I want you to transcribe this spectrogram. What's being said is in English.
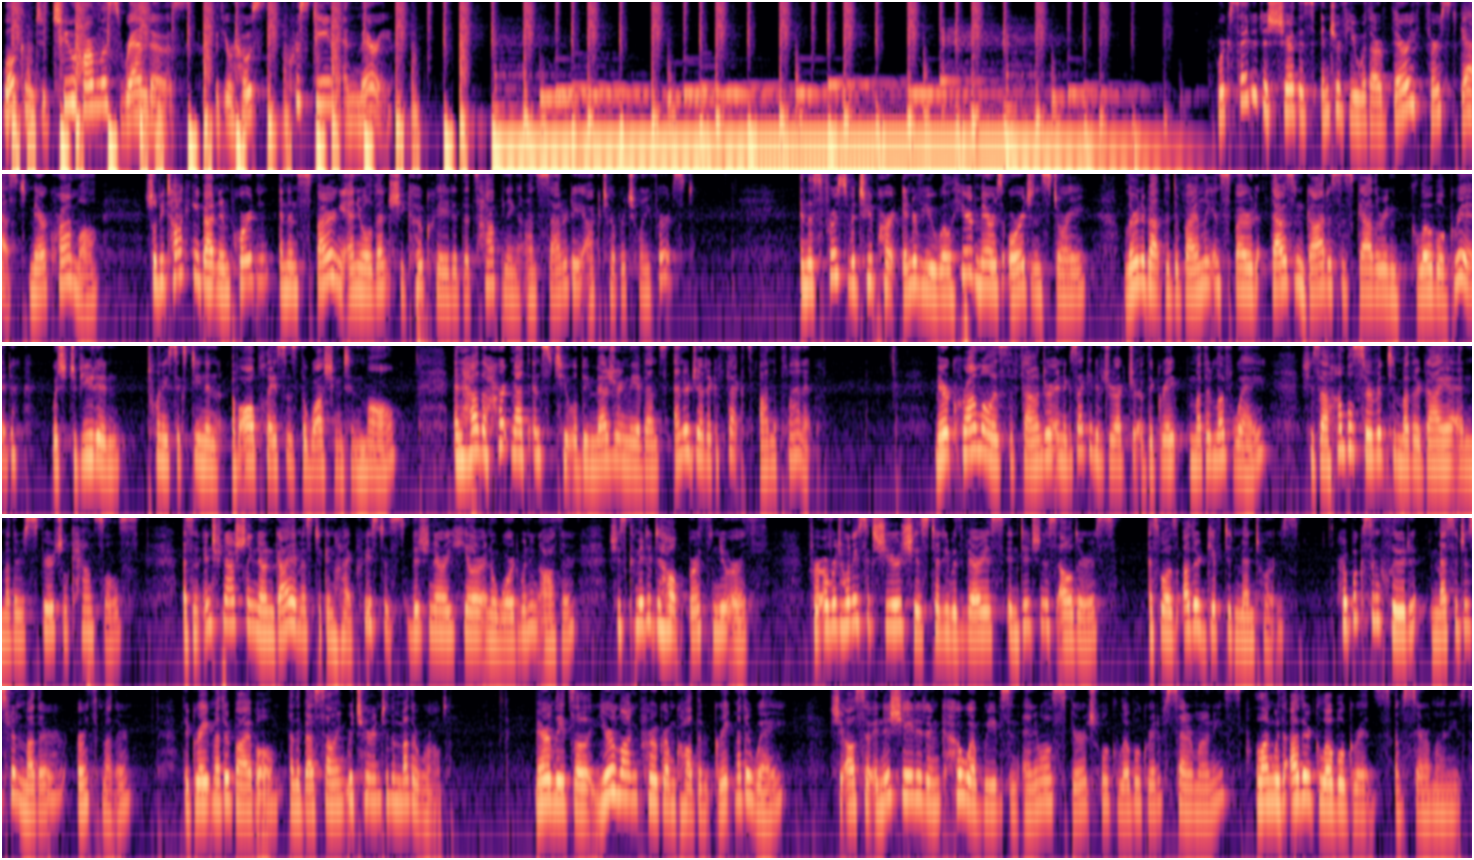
Welcome to Two Harmless Randos with your hosts, Christine and Mary. We're excited to share this interview with our very first guest, Mare Cromwell. She'll be talking about an important and inspiring annual event she co created that's happening on Saturday, October 21st. In this first of a two part interview, we'll hear Mare's origin story, learn about the divinely inspired Thousand Goddesses Gathering Global Grid, which debuted in 2016 in, of all places, the Washington Mall, and how the HeartMath Institute will be measuring the event's energetic effects on the planet. Mare Cromwell is the founder and executive director of the Great Mother Love Way. She's a humble servant to Mother Gaia and Mother's spiritual counsels. As an internationally known Gaia mystic and high priestess, visionary, healer, and award winning author, she's committed to help birth New Earth. For over 26 years, she has studied with various indigenous elders, as well as other gifted mentors. Her books include Messages from Mother, Earth Mother, The Great Mother Bible, and the best selling Return to the Mother World. Mare leads a year long program called the Great Mother Way she also initiated and co web weaves an annual spiritual global grid of ceremonies, along with other global grids of ceremonies.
